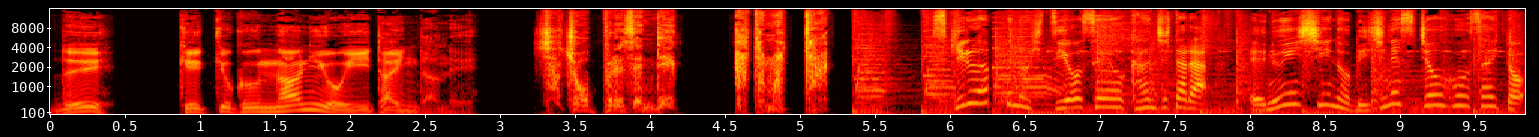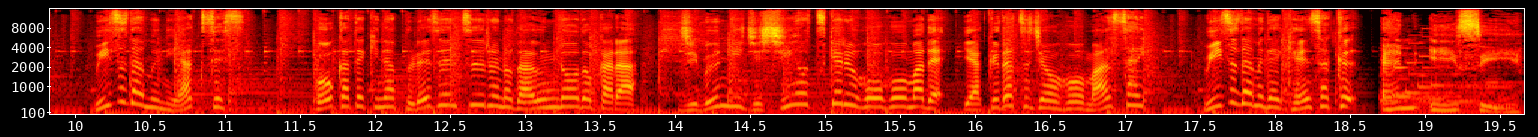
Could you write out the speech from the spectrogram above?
で結局何を言いたいんだね？社長プレゼンでスキルアップの必要性を感じたら NEC のビジネス情報サイト「ウィズダムにアクセス。効果的なプレゼンツールのダウンロードから自分に自信をつける方法まで役立つ情報満載「ウィズダムで検索。NEC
